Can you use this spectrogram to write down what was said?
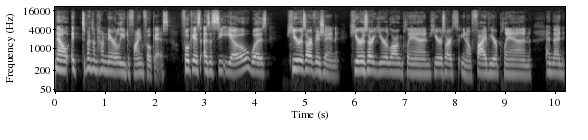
now it depends on how narrowly you define focus. Focus as a ceo was here is our vision. Here is our year long plan here's our you know 5 year plan. And then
